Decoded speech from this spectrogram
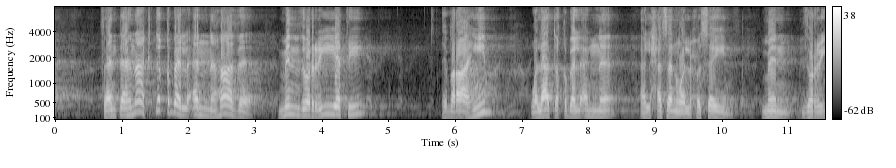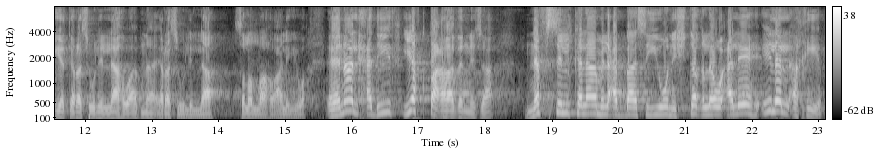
فأنت هناك تقبل أن هذا من ذرية إبراهيم. ولا تقبل أن الحسن والحسين من ذرية رسول الله وأبناء رسول الله صلى الله عليه وسلم هنا الحديث يقطع هذا النزاع. نفس الكلام العباسيون اشتغلوا عليه إلى الأخير.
